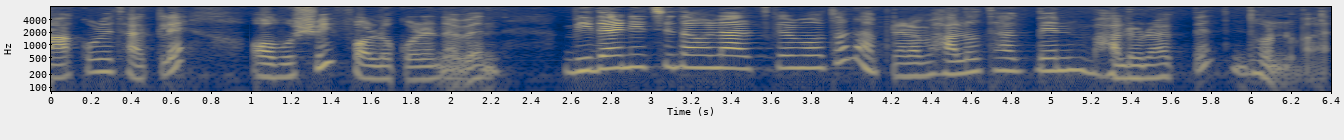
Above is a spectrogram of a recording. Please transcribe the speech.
না করে থাকলে অবশ্যই ফলো করে নেবেন। বিদায় নিচ্ছি তাহলে আজকের মতন, আপনারা ভালো থাকবেন, ভালো রাখবেন, ধন্যবাদ।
